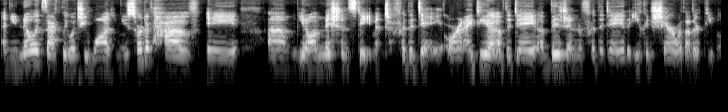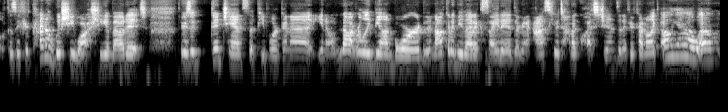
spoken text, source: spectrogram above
and you know exactly what you want and you sort of have a um, you know, a mission statement for the day or an idea of the day, a vision for the day that you can share with other people. Because if you're kind of wishy washy about it, there's a good chance that people are going to, you know, not really be on board. They're not going to be that excited. They're going to ask you a ton of questions. And if you're kind of like, oh, yeah, um,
